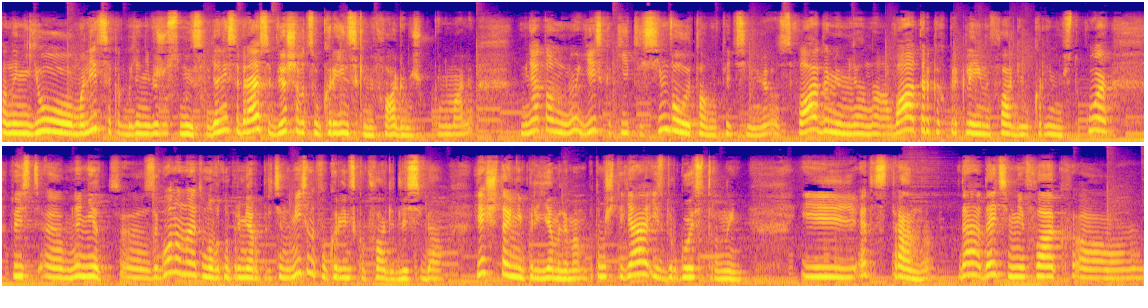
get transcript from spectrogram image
а на нее молиться, как бы я не вижу смысла. Я не собираюсь обвешиваться украинскими флагами, чтобы понимали. У меня там, ну, есть какие-то символы, там вот эти э, с флагами, у меня на аватарках приклеены флаги Украины, все такое. То есть э, у меня нет э, загона на это, но вот, например, прийти на митинг в украинском флаге для себя, я считаю неприемлемым, потому что я из другой страны. И это странно. Да, дайте мне флаг э,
